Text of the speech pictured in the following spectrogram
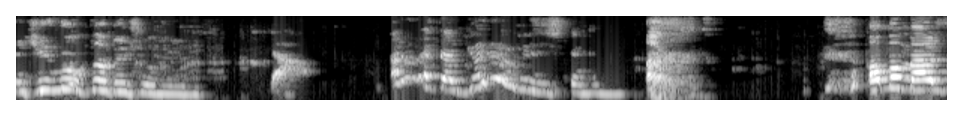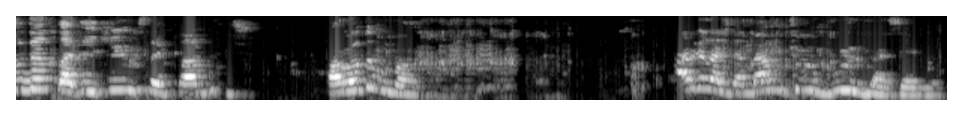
8.5 oluyormuş. Ya arkadaşlar görüyor muyuz işte bu? Ama Mercedesler iki yüksek kardeş. Anladın mı? Arkadaşlar ben bu çocuğu bu yüzden sevmiyorum.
